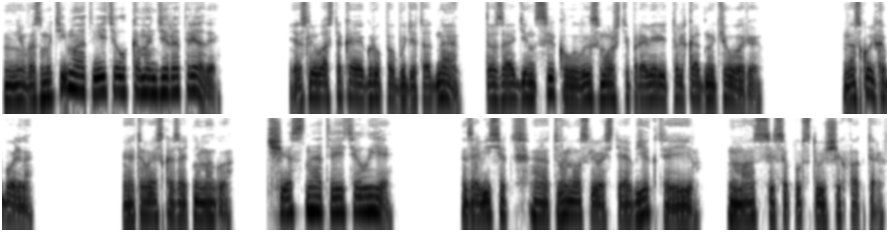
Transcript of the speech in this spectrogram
Невозмутимо ответил командир отряда. Если у вас такая группа будет одна, то за один цикл вы сможете проверить только одну теорию. Насколько больно? Этого я сказать не могу. Честно ответил я. Зависит от выносливости объекта и массы сопутствующих факторов.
